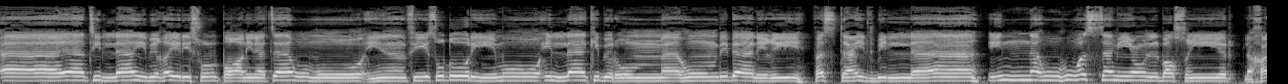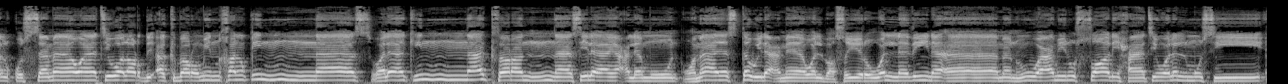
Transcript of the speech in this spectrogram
آيات آيات الله بغير سلطان نتاهم إن في صدورهم إلا كبر ما هم ببالغيه. فاستعذ بالله إنه هو السميع البصير. لخلق السماوات والأرض أكبر من خلق الناس ولكن أكثر الناس لا يعلمون. وما يستوي الأعمى والبصير والذين آمنوا وعملوا الصالحات ولا المسيء.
